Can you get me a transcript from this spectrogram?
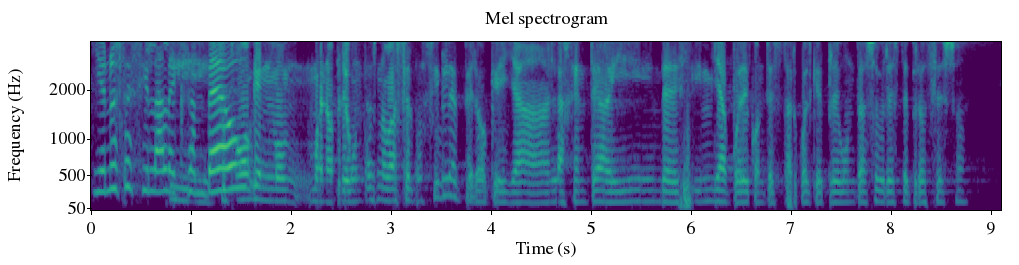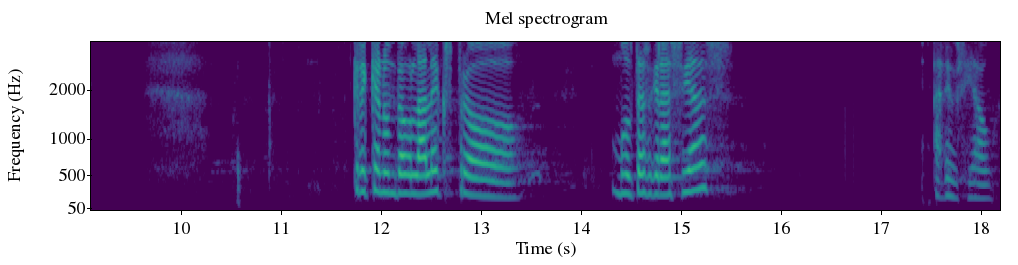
Yo no sé si l'Àlex em Supongo que en bueno, preguntas no va a ser posible, pero que ya la gente ahí de Decidim ya puede contestar cualquier pregunta sobre este proceso. Crec que no em veu l'Àlex, però moltes gràcies. Adéu-siau.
